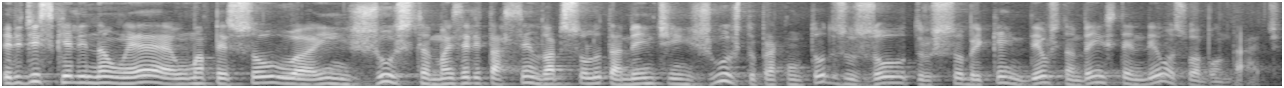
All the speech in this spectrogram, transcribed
Ele diz que ele não é uma pessoa injusta, mas ele está sendo absolutamente injusto para com todos os outros sobre quem Deus também estendeu a sua bondade.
